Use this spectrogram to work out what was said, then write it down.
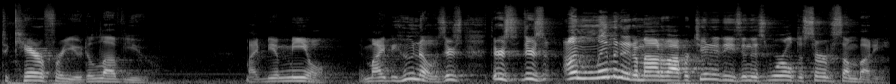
to care for you, to love you. Might be a meal. It might be, who knows? There's, there's, there's unlimited amount of opportunities in this world to serve somebody,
